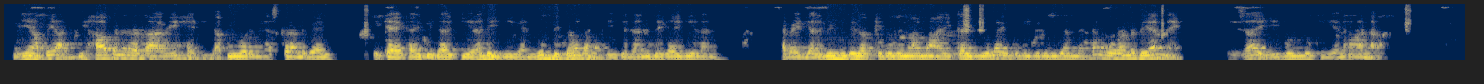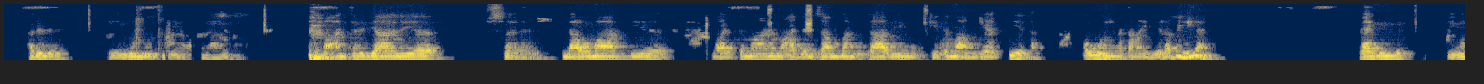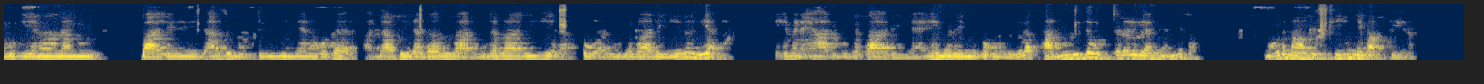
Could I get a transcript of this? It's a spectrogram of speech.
මේ අපේ අධ්‍යාපන රටාවේ හැටි. අපි වල වෙනස් කරන්න බෑනේ. එක එකයි දෙකයි කියලා ඩීජේ ගන්නේ දෙකම තමයි. ඩීජේ දන්නේ දෙකයි කියලානේ. හැබැයි ජල බින්දු දෙකක් එකතු වුණාම ආ එකයි කියලා ඒක ඩීජේ ඩීජේ ගන්න නැත්නම් කරන්න දෙයක් නැහැ. ඒ නිසා ඒගොල්ලෝ කියනවා නම් හරිද? ඒගොල්ලෝ කියනවා නම් අන්තර්ජාලය ස- නවමාධ්‍ය වර්තමාන මහජන සම්බන්ධතාවයේ මුඛ්‍යතම අංගයක් කියලා. ඔව් එහෙම තමයි කියලා අපි ලියන්නේ. පැහැදිලිද? ඒගොල්ලෝ කියනවා නම් භාෂණ නිදහස මුක්ති විඳින්න යනකොට අද අපි රටවල අර්බුදකාරී කියලා, ඔව් අර්බුදකාරී කියලා ලියන්නේ. එහෙම නෑ අර්බුදකාරී නෑ. එහෙම වෙන්නේ කොහොමද කියලා පඬිත උත්තර ලියන්න යන්න එපා. මොකද මාකේ ස්කීම් එකක් තියෙනවා.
